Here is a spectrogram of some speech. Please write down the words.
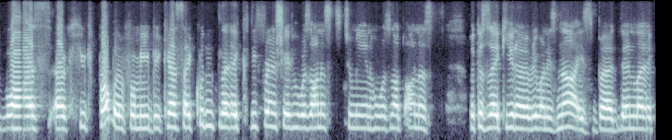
was a huge problem for me because i couldn't like differentiate who was honest to me and who was not honest because like you know everyone is nice but then like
